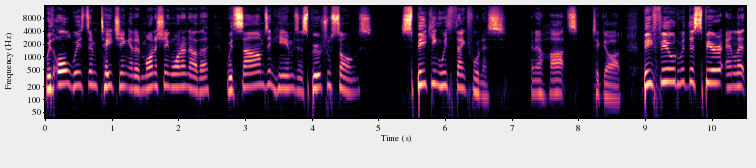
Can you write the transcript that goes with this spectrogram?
With all wisdom, teaching and admonishing one another with psalms and hymns and spiritual songs, speaking with thankfulness in our hearts to God. Be filled with the Spirit and let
